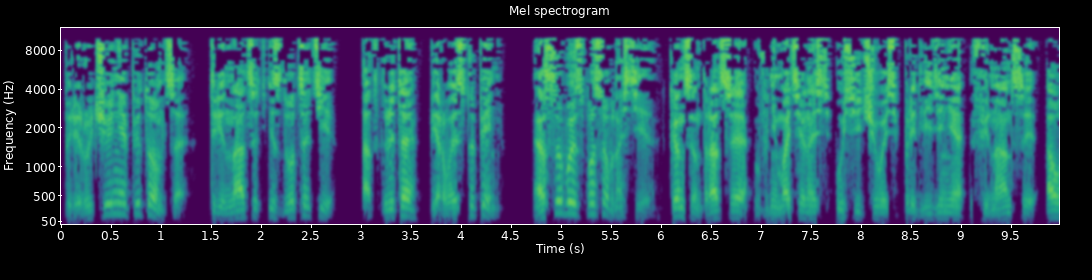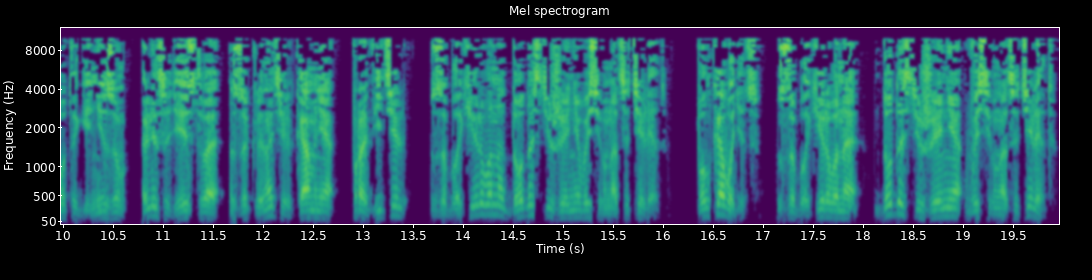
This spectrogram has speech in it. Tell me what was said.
Приручение питомца 13 из 20, открыта первая ступень. Особые способности – концентрация, внимательность, усидчивость, предвидение, финансы, аутогенизм, лицедейство, заклинатель камня, правитель – заблокировано до достижения 18 лет. Полководец – заблокировано до достижения 18 лет.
